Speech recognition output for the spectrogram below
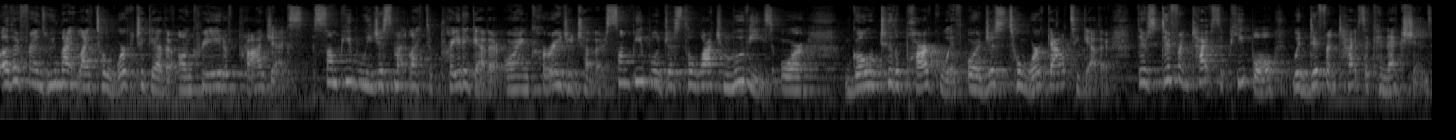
other friends, we might like to work together on creative projects. Some people, we just might like to pray together or encourage each other. Some people, just to watch movies or go to the park with or just to work out together. There's different types of people with different types of connections.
